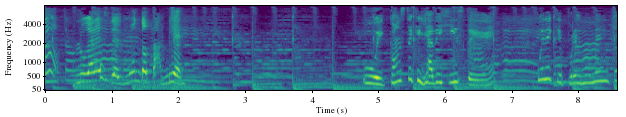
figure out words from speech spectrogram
no? Lugares del mundo también. Uy, conste que ya dijiste, ¿eh? Puede que por el momento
